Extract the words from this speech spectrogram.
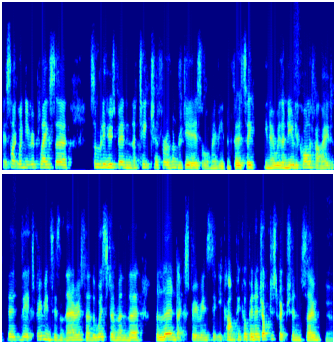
it's like when you replace a somebody who's been a teacher for 100 years or maybe even 30 you know with a newly qualified the the experience isn't there is there the wisdom and the the learned experience that you can't pick up in a job description so Yeah.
